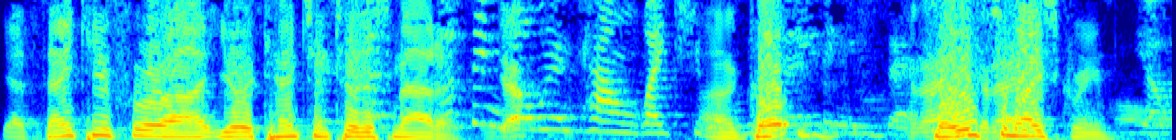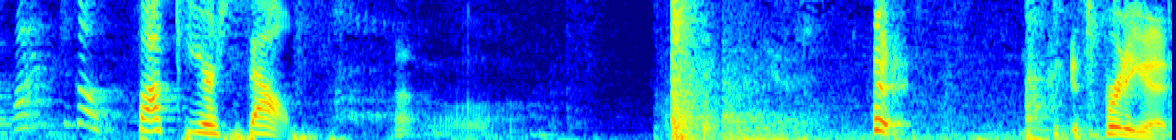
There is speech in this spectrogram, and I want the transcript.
Yeah, thank you for uh, your attention to this matter. Good thing no one in town likes you. Uh, go, anything you say. go eat some ice cream. Yeah, why don't you go fuck yourself? It's pretty good.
